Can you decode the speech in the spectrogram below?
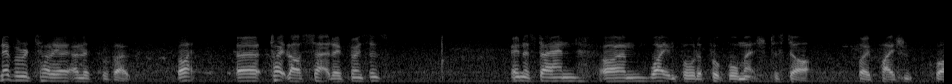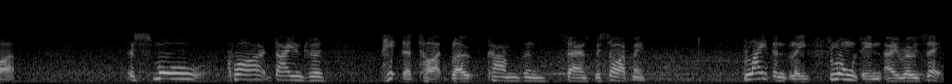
never retaliate unless provoked. Right? Uh, take last Saturday, for instance. In the stand, I'm waiting for the football match to start. Very patient, quiet. A small, quiet, dangerous Hitler-type bloke comes and stands beside me, blatantly flaunting a rosette,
